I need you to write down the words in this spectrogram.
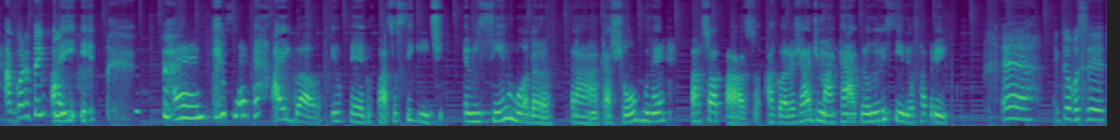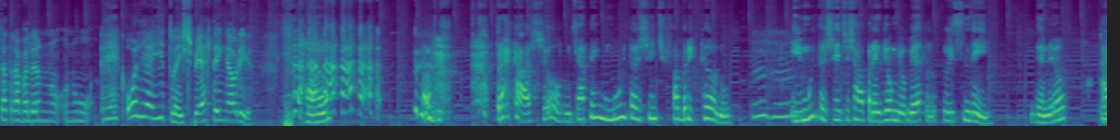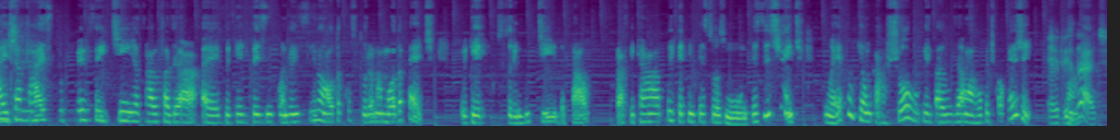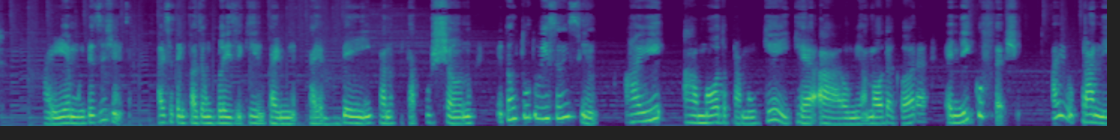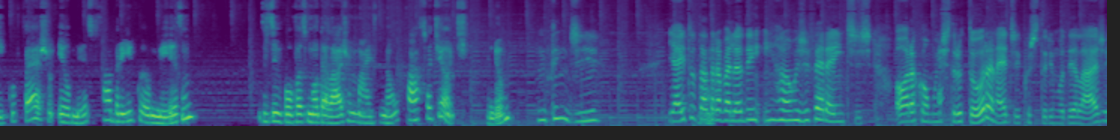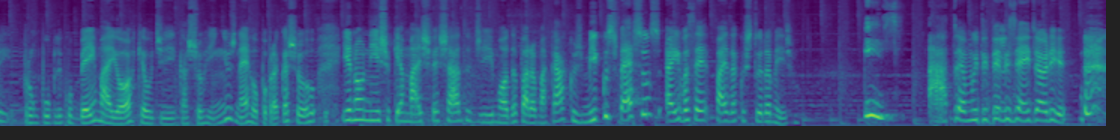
Agora tem tudo. Aí, é, é, aí igual, eu pego, faço o seguinte, eu ensino moda para cachorro, né? Passo a passo. Agora, já de macaco, eu não ensino, eu fabrico. É, então você tá trabalhando no. no... É, olha aí, tu é esperta, hein, Auri? para cachorro já tem muita gente fabricando. Uhum. E muita gente já aprendeu o meu método que eu ensinei. Entendeu? Entendi. Aí já faz tudo perfeitinho, já sabe fazer a. É, porque de vez em quando eu ensino alta costura na moda pet. Porque costura embutida e tal. Pra ficar. Porque tem pessoas muito exigentes. Não é porque é um cachorro que ele vai usar uma roupa de qualquer jeito. É verdade. Não. Aí é muita exigência. Aí você tem que fazer um blazer que caia, caia bem, para não ficar puxando. Então, tudo isso eu ensino. Aí, a moda para Monkey, que é a, minha moda agora, é Nico Fashion. Aí, para Nico Fashion, eu mesmo fabrico, eu mesmo desenvolvo as modelagens, mas não passo adiante, entendeu? Entendi. E aí tu tá trabalhando em, em, ramos diferentes. Ora como instrutora, né, de costura e modelagem para um público bem maior, que é o de cachorrinhos, né, roupa para cachorro, e no nicho que é mais fechado de moda para macacos, micos fashions, aí você faz a costura mesmo. Isso. Ah, tu é muito inteligente, Auri.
